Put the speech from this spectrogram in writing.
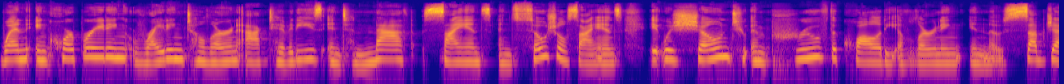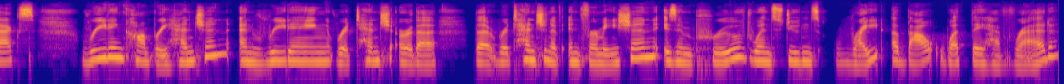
When incorporating writing to learn activities into math, science, and social science, it was shown to improve the quality of learning in those subjects. Reading comprehension and reading retention, or the the retention of information is improved when students write about what they have read.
